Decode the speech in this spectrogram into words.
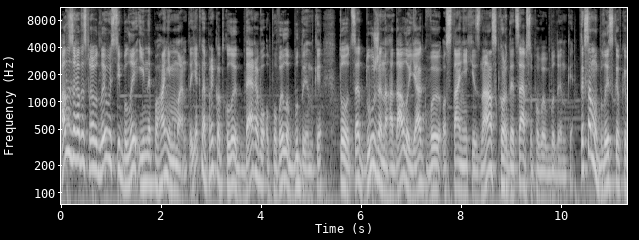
Але заради справедливості були і непогані моменти, як, наприклад, коли дерево оповило будинки, то це дуже нагадало, як в останніх із нас Кордицепс оповив будинки. Так само блискавки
